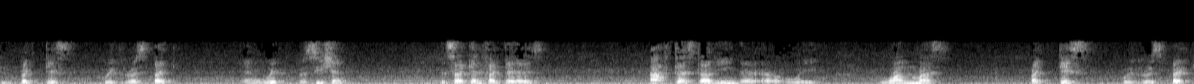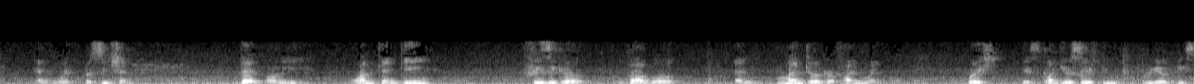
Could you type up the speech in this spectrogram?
to practice with respect and with precision. The second factor is after studying the uh, way, one must practice with respect and with precision. Then only one can gain physical, verbal, and mental refinement which is conducive to real peace.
